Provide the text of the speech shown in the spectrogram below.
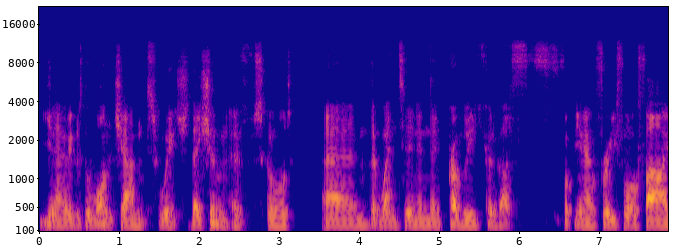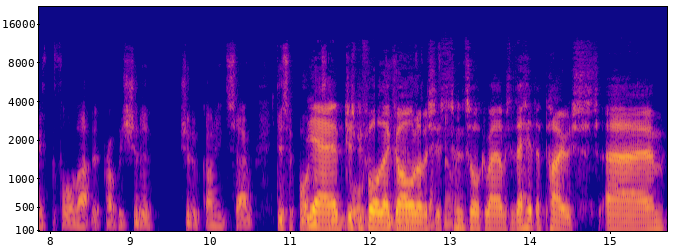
you know, it was the one chance which they shouldn't have scored um, that went in, and they probably could have had, you know, three, four, five before that that probably should have should have gone in. So disappointing. Yeah, just before their goal, obviously, to talk about. Obviously, they hit the post, um,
